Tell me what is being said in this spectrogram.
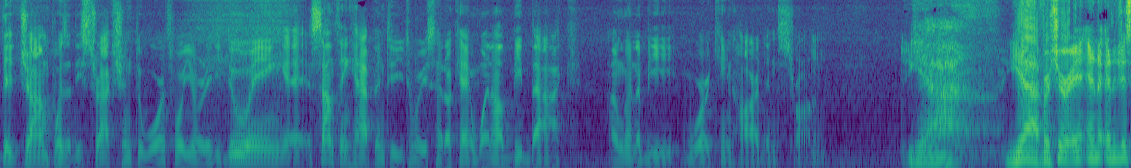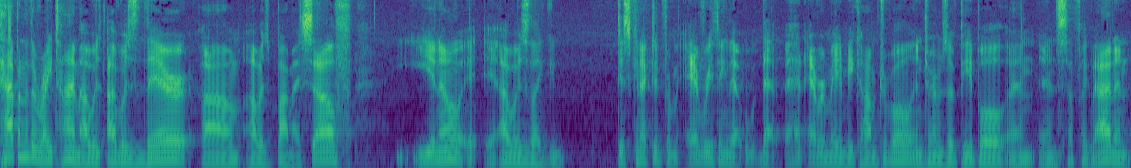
the jump was a distraction towards what you're already doing. Uh, something happened to you to where you said, okay, when I'll be back, I'm gonna be working hard and strong. Yeah, yeah, for sure. And, and it just happened at the right time. I was I was there. Um, I was by myself. You know, I- I was like disconnected from everything that that had ever made me comfortable in terms of people and and stuff like that. And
